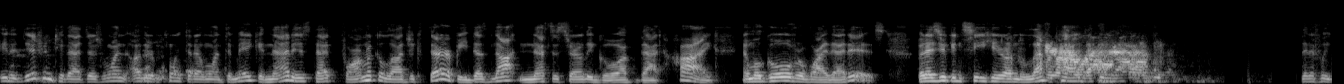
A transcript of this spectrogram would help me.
in addition to that, there's one other point that I want to make, and that is that pharmacologic therapy does not necessarily go up that high. And we'll go over why that is. But as you can see here on the left that if we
